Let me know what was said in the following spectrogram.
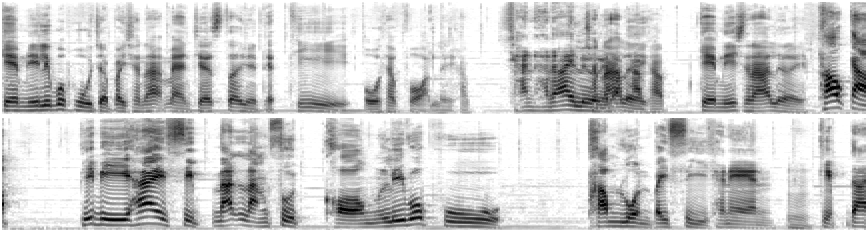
เกมนี้ลิเวอร์พูลจะไปชนะแมนเชสเตอร์ยูไนเต็ดที่โอทัฟฟอร์ดเลยครับ ชนะได้เลยชนะเลยครับครับ เกมนี้ชนะเลย เท่ากับพี่บีให้ 10 นัดหลังสุดของลิเวอร์พูลทำหล่นไป 4 คะแนน อืม เก็บได้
